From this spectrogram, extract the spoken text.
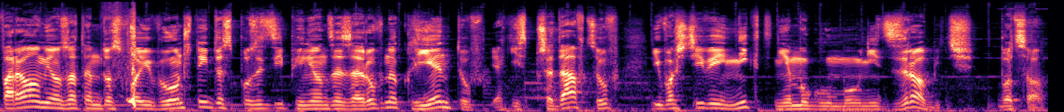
Farao miał zatem do swojej wyłącznej dyspozycji pieniądze zarówno klientów, jak i sprzedawców i właściwie nikt nie mógł mu nic zrobić. Bo co,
